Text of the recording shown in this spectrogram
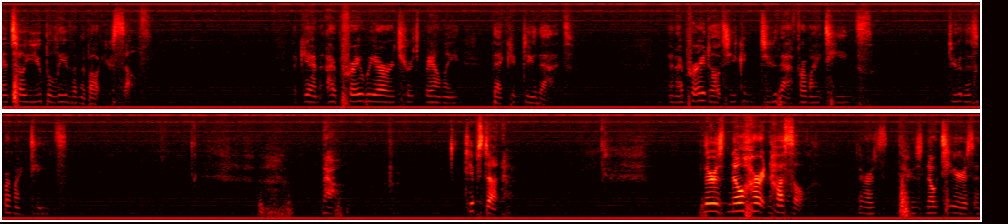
until you believe them about yourself. Again, I pray we are a church family that can do that. And I pray, adults, you can do that for my teens. Do this for my teens. Tip's done. There is no heart in hustle. There's there's no tears in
